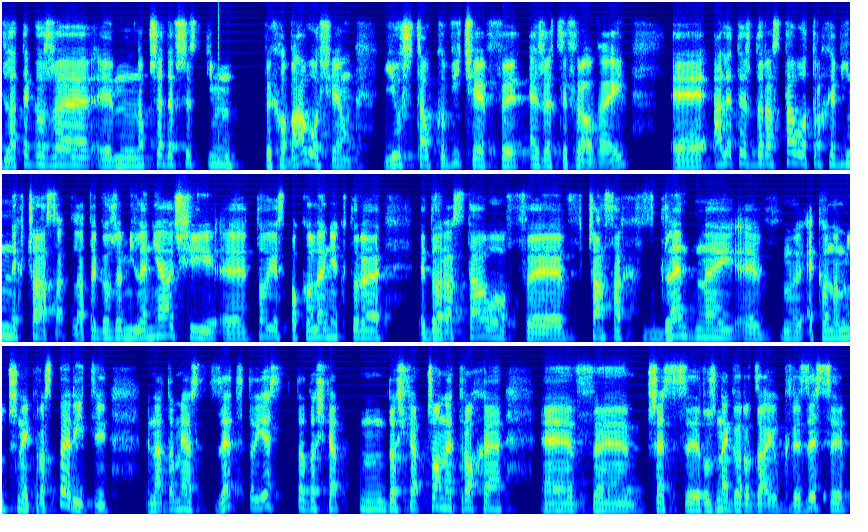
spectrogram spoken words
dlatego że no przede wszystkim wychowało się już całkowicie w erze cyfrowej, ale też dorastało trochę w innych czasach, dlatego że milenialsi to jest pokolenie, które dorastało w, w czasach względnej ekonomicznej prosperity, natomiast Z to jest to doświadczone trochę w, przez różnego rodzaju kryzysy.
